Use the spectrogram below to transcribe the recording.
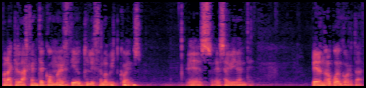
para que la gente comercie y utilice los bitcoins. Es, es evidente. Pero no lo pueden cortar.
